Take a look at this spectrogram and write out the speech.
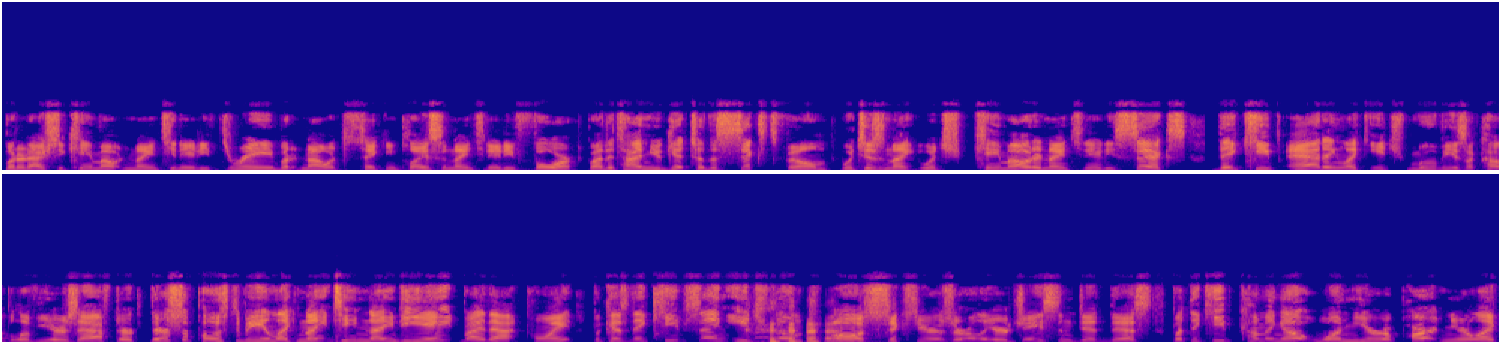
but it actually came out in 1983, but now it's taking place in 1984. By the time you get to the sixth film, which is ni- which came out in 1986, they keep adding like each movie is a couple of years after. They're supposed to be in like 1998 by that point because they keep saying each film, oh, six years earlier Jason did this, but they keep coming out one year apart, and you're like,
